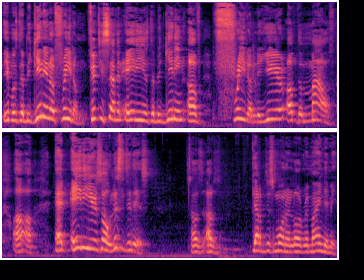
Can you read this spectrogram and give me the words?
It was the beginning of freedom. 5780 is the beginning of freedom, the year of the mouth. Uh, uh, at 80 years old, listen to this. I was, I was got up this morning, Lord reminded me.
